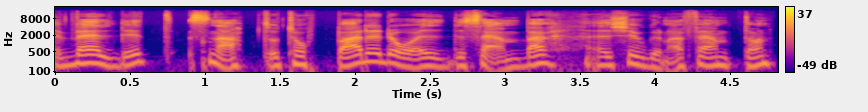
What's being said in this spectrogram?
väldigt snabbt och toppade då i december eh, 2015.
